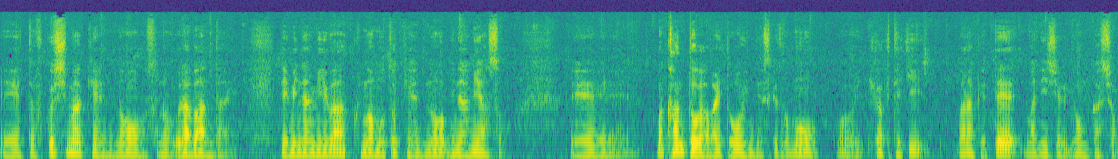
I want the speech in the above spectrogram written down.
えーと、福島県のその裏磐梯で南は熊本県の南阿蘇、えーまあ、関東が割と多いんですけども比較的ばらけて、まあ、24箇所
